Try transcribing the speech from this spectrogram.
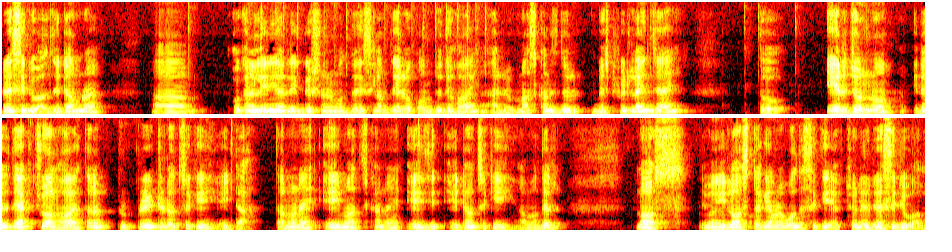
রেসিডুয়াল যেটা আমরা ওখানে লিনিয়ার রিগ্রেশনের মধ্যে দেখছিলাম যে এরকম যদি হয় আর মাঝখানে যদি বেস্ট ফিট লাইন যায়, তো এর জন্য এটা যদি অ্যাকচুয়াল হয়, তাহলে প্রেডিক্টেড হচ্ছে কি এইটা। তার মানে এই মাঝখানে এই যে এটা হচ্ছে কি আমাদের লস এবং এই লসটাকে আমরা বলতেছি কি অ্যাকচুয়ালি রেসিডুয়াল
